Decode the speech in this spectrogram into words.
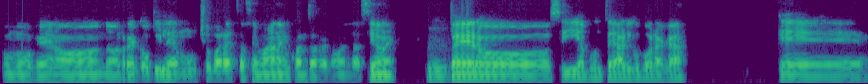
como que no, no recopilé mucho para esta semana en cuanto a recomendaciones, Mm. pero sí apunté algo por acá que,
